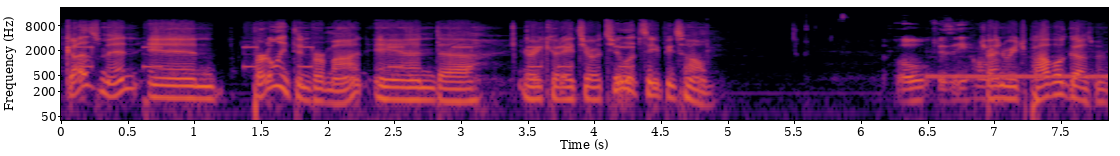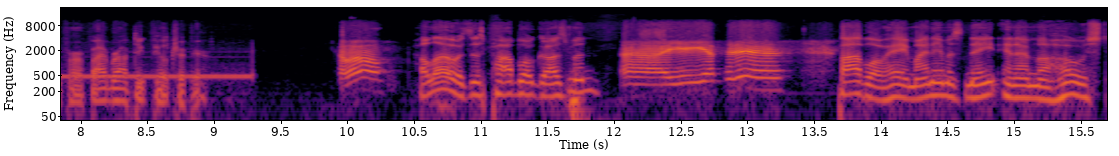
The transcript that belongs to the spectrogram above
Guzman in Burlington, Vermont, and uh, area code 802. Let's see if he's home. Oh, is he home? Trying to reach Pablo Guzman for our fiber optic field trip here. Hello? Hello, is this Pablo Guzman? Uh, y- yes, it is. Pablo, hey, my name is Nate, and I'm the host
